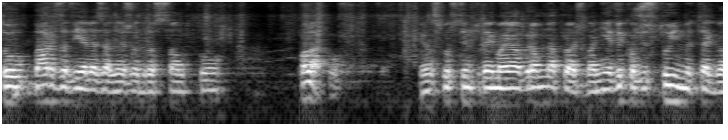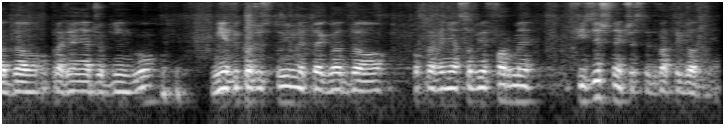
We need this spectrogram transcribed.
Tu bardzo wiele zależy od rozsądku Polaków. W związku z tym tutaj moja ogromna prośba, nie wykorzystujmy tego do uprawiania joggingu, nie wykorzystujmy tego do poprawienia sobie formy fizycznej przez te dwa tygodnie.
